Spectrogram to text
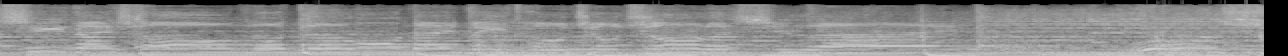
期待，潮落的无奈，眉头就皱了起来。我想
